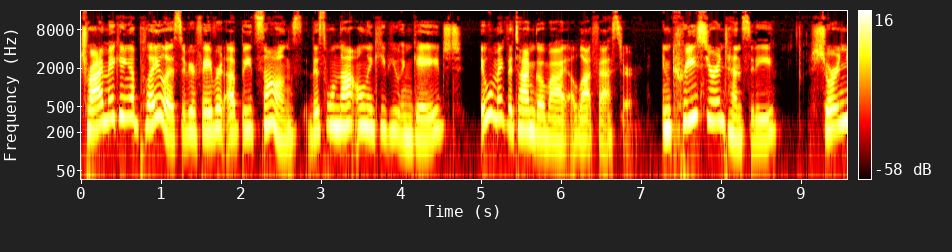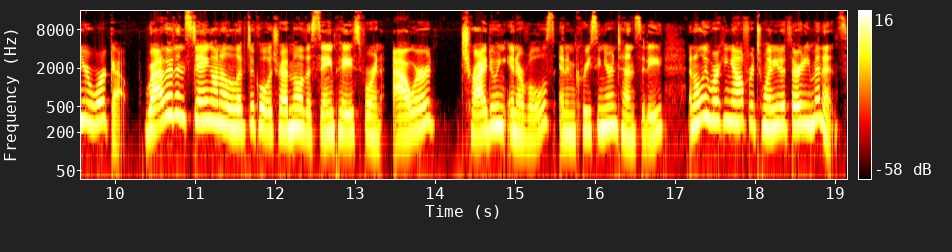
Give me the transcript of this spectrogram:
try making a playlist of your favorite upbeat songs. This will not only keep you engaged, it will make the time go by a lot faster. Increase your intensity, shorten your workout. Rather than staying on an elliptical or treadmill at the same pace for an hour, try doing intervals and increasing your intensity and only working out for 20 to 30 minutes.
